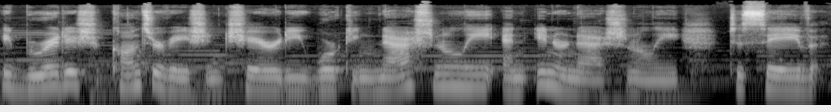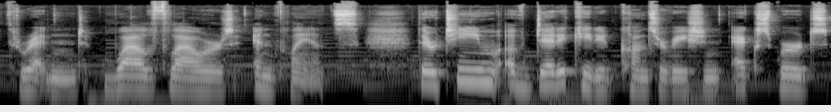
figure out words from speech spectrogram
a British conservation charity working nationally and internationally to save threatened wildflowers and plants. Their team of dedicated conservation experts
